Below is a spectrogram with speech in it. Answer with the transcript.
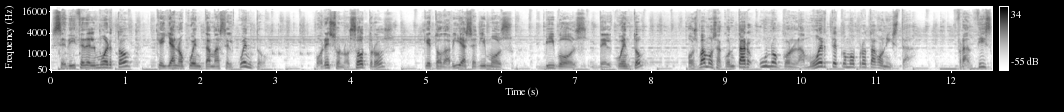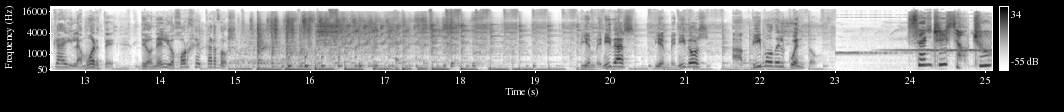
Se dice del muerto que ya no cuenta más el cuento. Por eso nosotros, que todavía seguimos vivos del cuento, os vamos a contar uno con la muerte como protagonista. Francisca y la muerte, de Onelio Jorge Cardoso. Bienvenidas, bienvenidos a Vivo del Cuento. 三只小猪。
